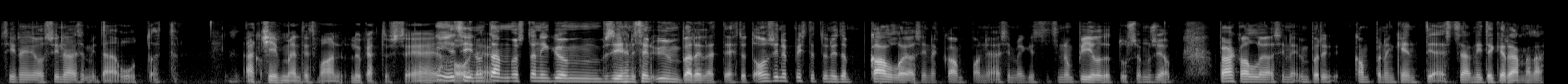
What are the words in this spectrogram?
siinä ei ole sinänsä mitään uutta. Että Achievementit vaan lykätty siihen ja Niin, siinä on tämmöistä niin siihen sen ympärille tehty. Että on sinne pistetty niitä kalloja sinne kampanjaan esimerkiksi. Että sinne on piilotettu semmoisia pääkalloja sinne ympäri kampanjan kenttiä ja sitten niitä keräämällä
